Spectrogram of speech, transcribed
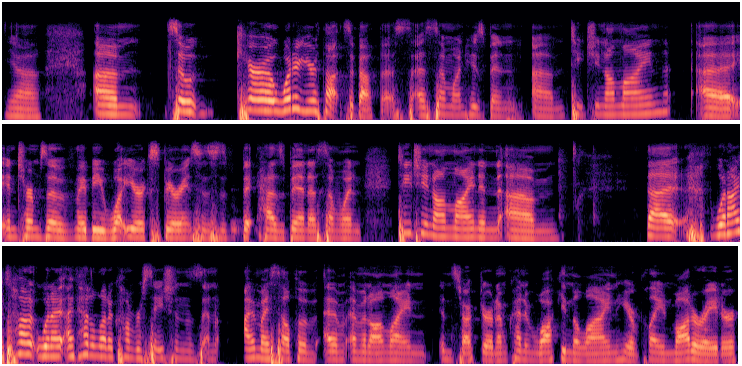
Yeah. Um, so Kara, what are your thoughts about this as someone who's been um, teaching online uh, in terms of maybe what your experience has been as someone teaching online and um, that when I talk, when I, have had a lot of conversations, and I myself have, am, am, an online instructor, and I'm kind of walking the line here, playing moderator,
